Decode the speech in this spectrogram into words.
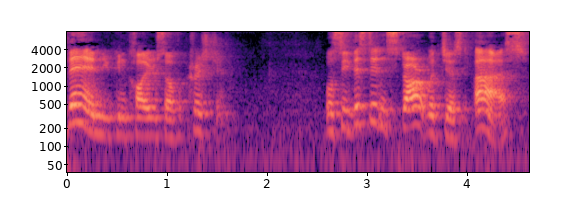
then you can call yourself a Christian. Well, see, this didn't start with just us.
